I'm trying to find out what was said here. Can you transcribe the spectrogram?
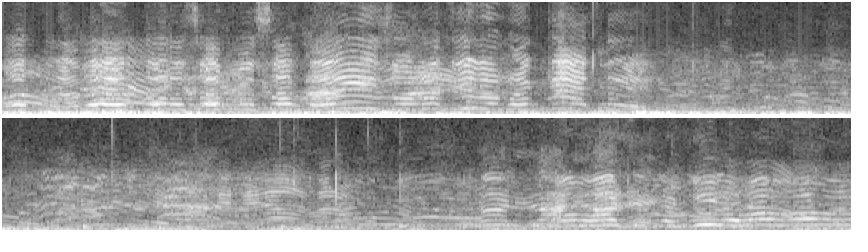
¡Otra vez todos a empezar ahí! ¡Yo no tiene raquete! Vamos, Arce, tranquilo, vamos, vamos,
